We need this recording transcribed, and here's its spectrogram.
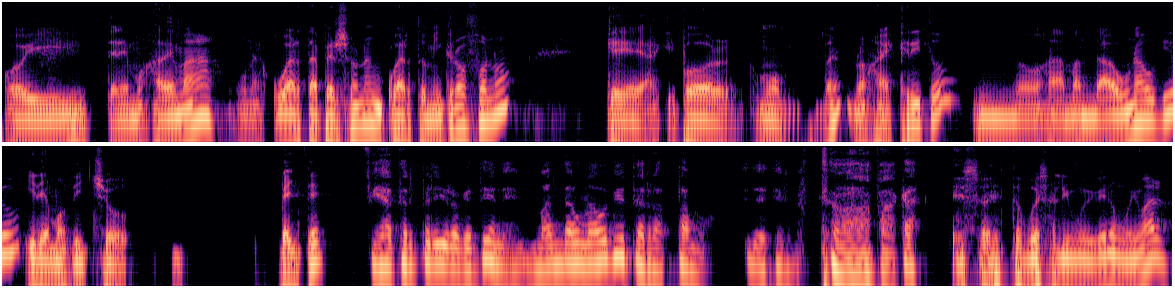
hoy tenemos además una cuarta persona, un cuarto micrófono, que aquí por, como, bueno, nos ha escrito, nos ha mandado un audio y le hemos dicho 20. Fíjate el peligro que tiene. Manda un audio y te raptamos. Es decir, te va para acá. Eso, esto puede salir muy bien o muy mal.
